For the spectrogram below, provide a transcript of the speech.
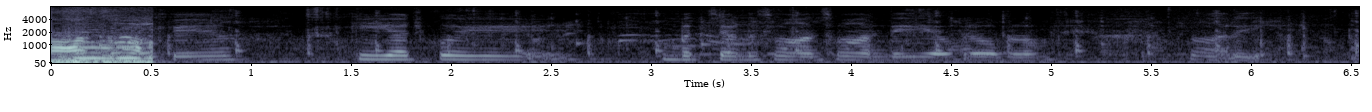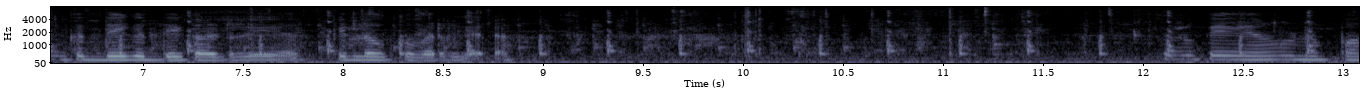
ਆ। ਕੀ ਅੱਜ ਕੋਈ ਬੱਚਿਆਂ ਨੂੰ ਸਵਾਨ ਸਵਾਨ ਦੀ ਆ ਪ੍ਰੋਬਲਮ ਸਾਰੇ ਗੱਦੇ ਗੱਦੇ ਕੱਢ ਰਹੇ ਆ ਕਿਲੋ ਕਵਰ ਵਗੈਰਾ। ਰੁਕੇ ਆ ਹੁਣ ਆਪਾਂ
